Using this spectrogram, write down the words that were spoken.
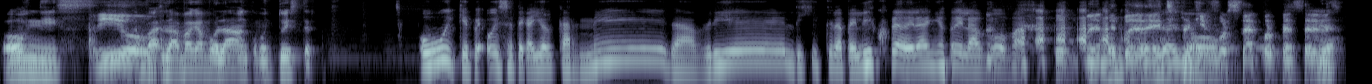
ovnis, frío. Las, vacas volaban como en Twister. Uy, que hoy se te cayó el carnet, Gabriel, dijiste la película del año de la goma. me, me puede que esforzar por pensar en eso.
